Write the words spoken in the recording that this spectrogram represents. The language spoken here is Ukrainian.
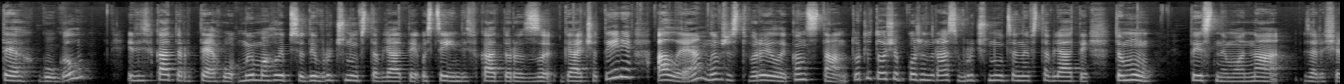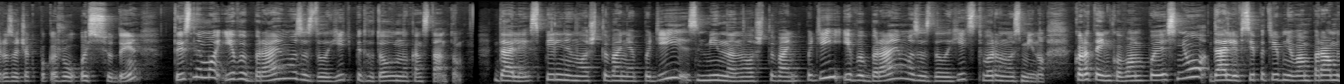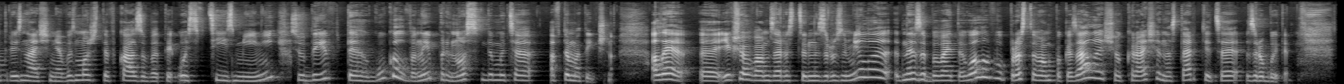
тег Google. Ідентифікатор тегу ми могли б сюди вручну вставляти ось цей ідентифікатор з GA4, але ми вже створили константу для того, щоб кожен раз вручну це не вставляти. Тому тиснемо на, зараз ще разочок покажу ось сюди. Тиснемо і вибираємо заздалегідь підготовлену константу. Далі спільні налаштування подій, зміна налаштувань подій і вибираємо заздалегідь створену зміну. Коротенько вам поясню. Далі всі потрібні вам параметри і значення ви зможете вказувати ось в цій зміні. Сюди, в тег Google, вони переноситимуться автоматично. Але е, якщо вам зараз це не зрозуміло, не забивайте голову, просто вам показала, що краще на старті це зробити.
